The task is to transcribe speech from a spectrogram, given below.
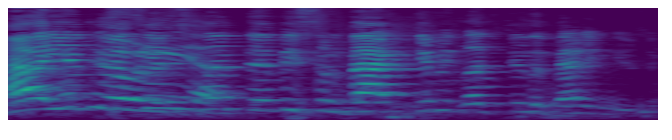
How you doing? ya. Give me some back. Give me. Let's do the betting music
